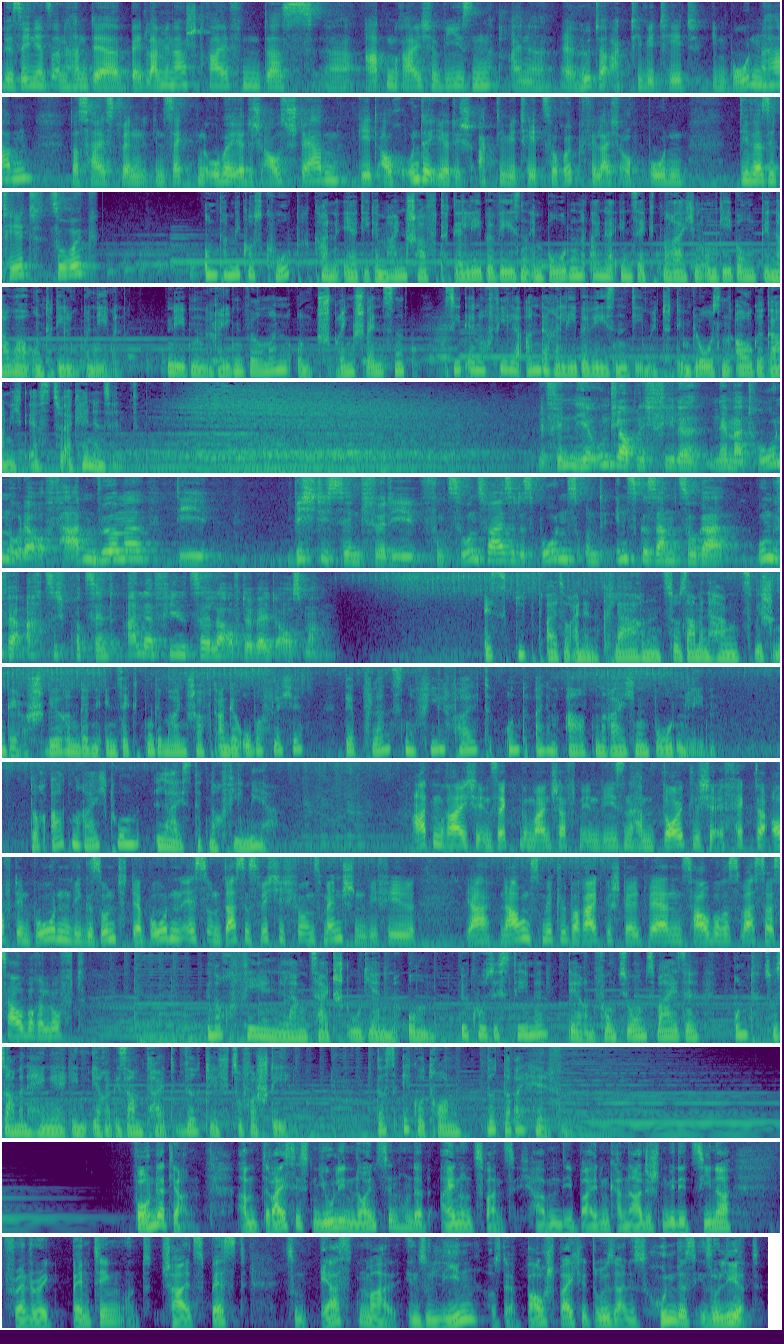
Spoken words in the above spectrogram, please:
Wir sehen jetzt anhand der Beit-Lamina-Streifen, dass äh, artenreiche Wiesen eine erhöhte Aktivität im Boden haben. Das heißt, wenn Insekten oberirdisch aussterben, geht auch unterirdisch Aktivität zurück, vielleicht auch Bodendiversität zurück. Unter Mikroskop kann er die Gemeinschaft der Lebewesen im Boden einer insektenreichen Umgebung genauer unter die Lupe nehmen. Neben Regenwürmern und Springschwänzen sieht er noch viele andere Lebewesen, die mit dem bloßen Auge gar nicht erst zu erkennen sind. Wir finden hier unglaublich viele Nematoden oder auch Fadenwürmer, die wichtig sind für die Funktionsweise des Bodens und insgesamt sogar ungefähr 80 Prozent aller Vielzeller auf der Welt ausmachen. Es gibt also einen klaren Zusammenhang zwischen der schwirrenden Insektengemeinschaft an der Oberfläche, der Pflanzenvielfalt und einem artenreichen Bodenleben. Doch Artenreichtum leistet noch viel mehr. Artenreiche Insektengemeinschaften in Wiesen haben deutliche Effekte auf den Boden, wie gesund der Boden ist. Und das ist wichtig für uns Menschen, wie viel ja, Nahrungsmittel bereitgestellt werden, sauberes Wasser, saubere Luft. Noch fehlen Langzeitstudien, um Ökosysteme, deren Funktionsweise und Zusammenhänge in ihrer Gesamtheit wirklich zu verstehen. Das Ekotron wird dabei helfen. Vor 100 Jahren, am 30. Juli 1921, haben die beiden kanadischen Mediziner Frederick Benting und Charles Best zum ersten Mal Insulin aus der Bauchspeicheldrüse eines Hundes isoliert.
